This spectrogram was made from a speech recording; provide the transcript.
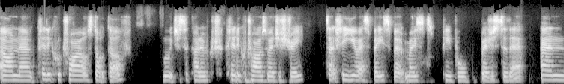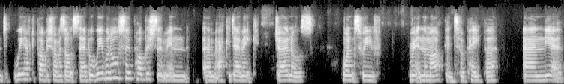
on uh, clinicaltrials.gov which is a kind of clinical trials registry. It's actually US based, but most people register there. And we have to publish our results there, but we will also publish them in um, academic journals once we've written them up into a paper. And yeah,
